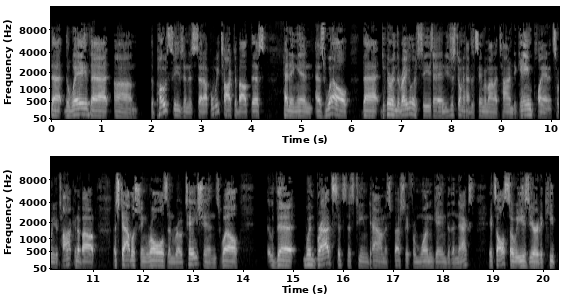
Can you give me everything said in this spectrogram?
that the way that, um, the postseason is set up, and we talked about this heading in as well, that during the regular season, you just don't have the same amount of time to game plan. And so when you're talking about establishing roles and rotations, well, the when Brad sits this team down, especially from one game to the next, it's also easier to keep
